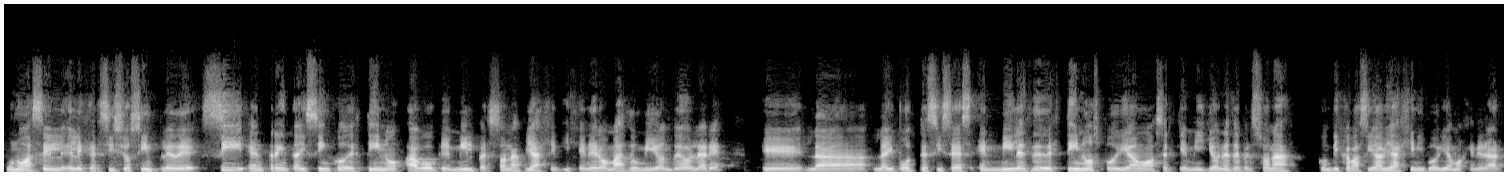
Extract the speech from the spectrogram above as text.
uno hace el, el ejercicio simple de si en 35 destinos hago que mil personas viajen y genero más de un millón de dólares, eh, la, la hipótesis es en miles de destinos podríamos hacer que millones de personas con discapacidad viajen y podríamos generar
